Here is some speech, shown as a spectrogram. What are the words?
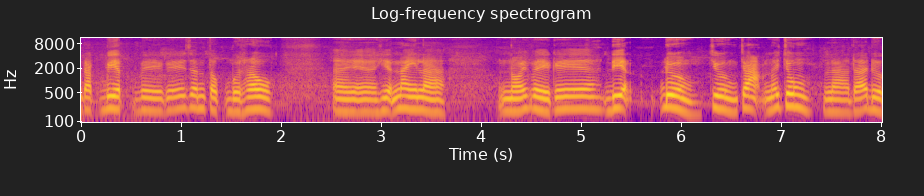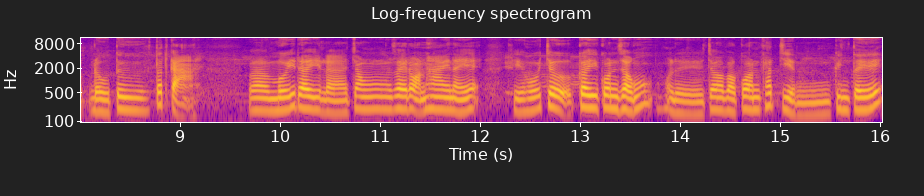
đặc biệt về cái dân tộc Bờ Râu. À, hiện nay là nói về cái điện, đường, trường, trạm nói chung là đã được đầu tư tất cả. Và mới đây là trong giai đoạn 2 này ấy, thì hỗ trợ cây con giống để cho bà con phát triển kinh tế.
